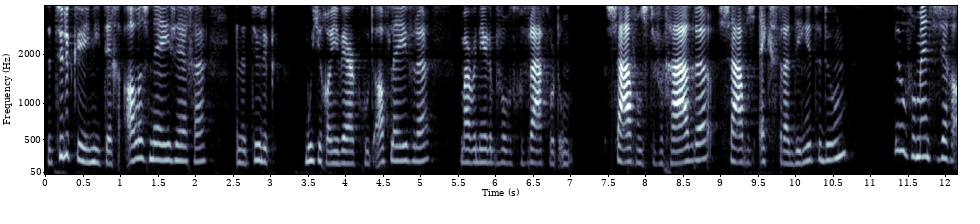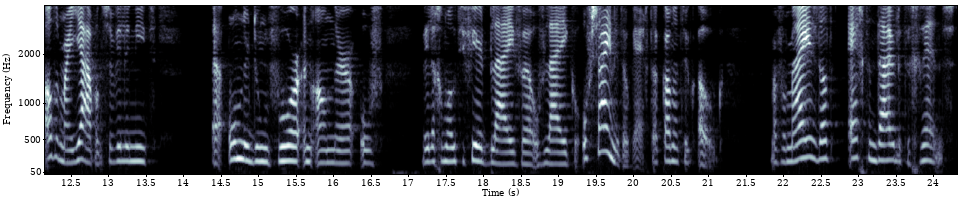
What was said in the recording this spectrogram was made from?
Natuurlijk kun je niet tegen alles nee zeggen. En natuurlijk moet je gewoon je werk goed afleveren. Maar wanneer er bijvoorbeeld gevraagd wordt om s'avonds te vergaderen, s'avonds extra dingen te doen. Heel veel mensen zeggen altijd maar ja, want ze willen niet uh, onderdoen voor een ander of willen gemotiveerd blijven of lijken. Of zijn het ook echt, dat kan natuurlijk ook. Maar voor mij is dat echt een duidelijke grens.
